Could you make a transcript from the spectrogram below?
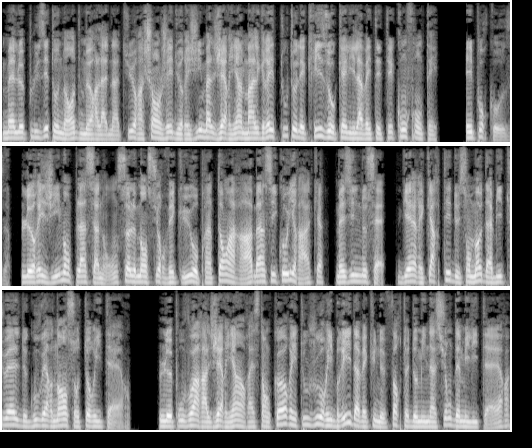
Mais le plus étonnant demeure la nature inchangée du régime algérien malgré toutes les crises auxquelles il avait été confronté. Et pour cause, le régime en place a non seulement survécu au printemps arabe ainsi qu'au Irak, mais il ne s'est, guère écarté de son mode habituel de gouvernance autoritaire. Le pouvoir algérien reste encore et toujours hybride avec une forte domination des militaires,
